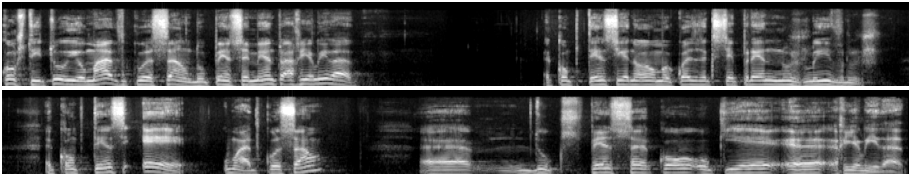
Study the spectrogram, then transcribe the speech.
constitui uma adequação do pensamento à realidade. A competência não é uma coisa que se aprende nos livros. A competência é uma adequação uh, do que se pensa com o que é a realidade.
